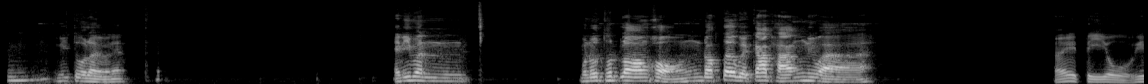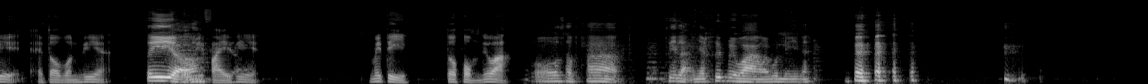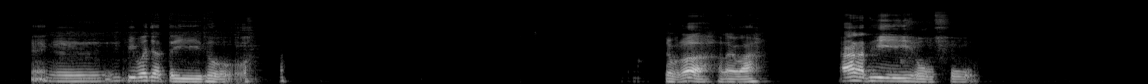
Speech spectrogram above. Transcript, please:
อืมนี่ตัวอะไรวะเนี่ยอันนี้มัน มนุษย์ทดลองของดรเวก้าพังนี่หว่า เฮ้ย ตีอยู่พี่ ไอตัวบนพี่อะตีเหรตัอวมีไฟพี่ ไม่ตี ตัวผมดีกว่า โอ้สภาพที่หลังอย่าขึ้นไปวางไว้บนนี้นะ แม่งเออคิดว่าจะตีโถจบแล้วเหรออะไรวะห้านาที โอ้โห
